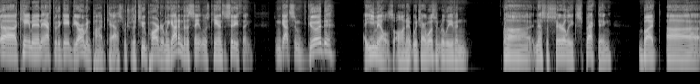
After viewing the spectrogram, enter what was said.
uh, came in after the Gabe DeArmond podcast, which was a two-parter, and we got into the St. Louis Kansas City thing and got some good emails on it, which I wasn't really even uh, necessarily expecting. But uh,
